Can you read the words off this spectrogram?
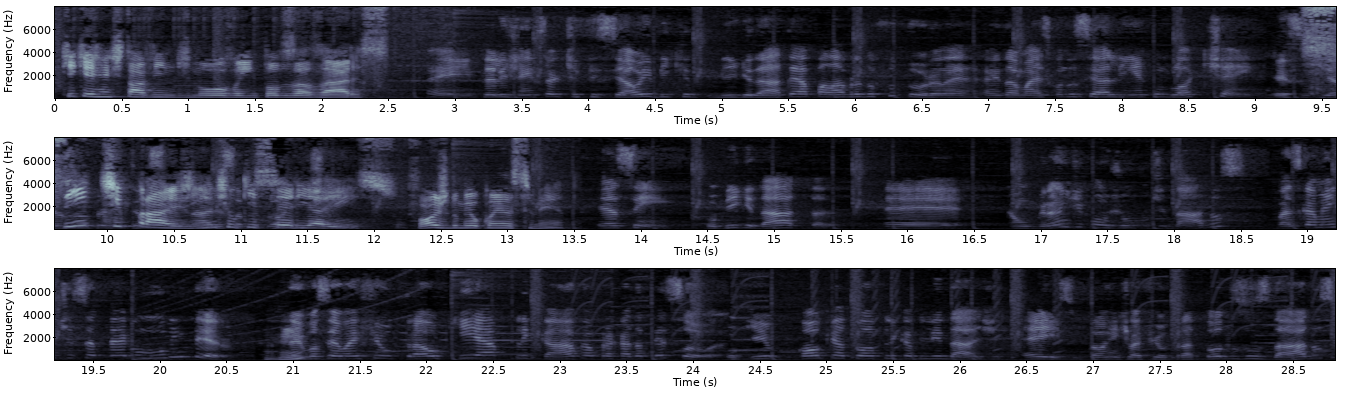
O que, que a gente está vindo de novo em todas as áreas? É, inteligência artificial e big, big Data é a palavra do futuro, né? Ainda mais quando se alinha com blockchain. Cite um pra seminário gente o que seria blockchain. isso. Foge do meu conhecimento. É assim, o Big Data é, é um grande conjunto de dados. Basicamente, você pega o mundo inteiro. Uhum. Daí você vai filtrar o que é aplicável para cada pessoa. O que, qual que é a tua aplicabilidade? É isso. Então a gente vai filtrar todos os dados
